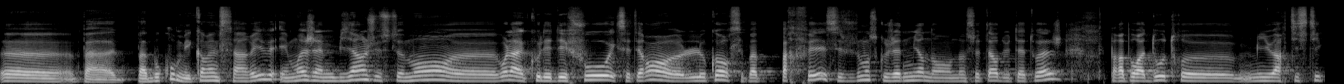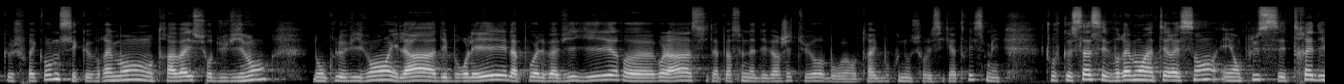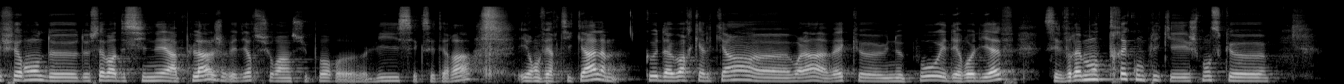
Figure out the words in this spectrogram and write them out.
Euh, pas, pas beaucoup, mais quand même ça arrive. Et moi j'aime bien justement, euh, voilà, que les défauts, etc. Le corps c'est pas parfait, c'est justement ce que j'admire dans, dans cet art du tatouage par rapport à d'autres euh, milieux artistiques que je fréquente, c'est que vraiment on travaille sur du vivant. Donc le vivant, il a des bourrelets, la peau elle va vieillir, euh, voilà. Si la personne a des vergetures, bon, on travaille beaucoup nous sur les cicatrices, mais je trouve que ça c'est vraiment intéressant et en plus c'est très différent de, savoir dessiner à plat, je vais dire sur un support euh, lisse, etc. et en vertical, que d'avoir quelqu'un, voilà, avec une peau et des reliefs. C'est vraiment très compliqué. Je pense que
